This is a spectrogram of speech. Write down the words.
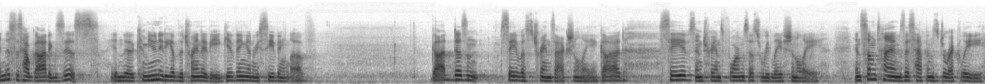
And this is how God exists in the community of the Trinity, giving and receiving love. God doesn't save us transactionally, God saves and transforms us relationally. And sometimes this happens directly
